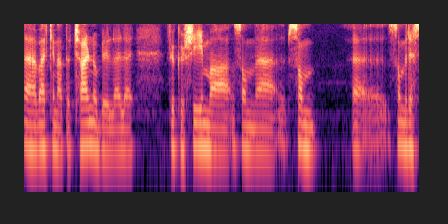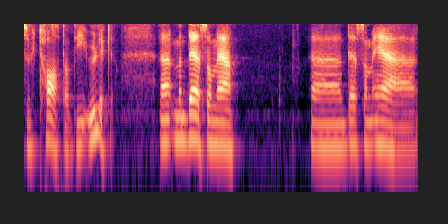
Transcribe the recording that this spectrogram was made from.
eh, verken etter Tsjernobyl eller Fukushima, som, eh, som, eh, som, resultat av de ulykkene. Eh, men det som er eh, Det som er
